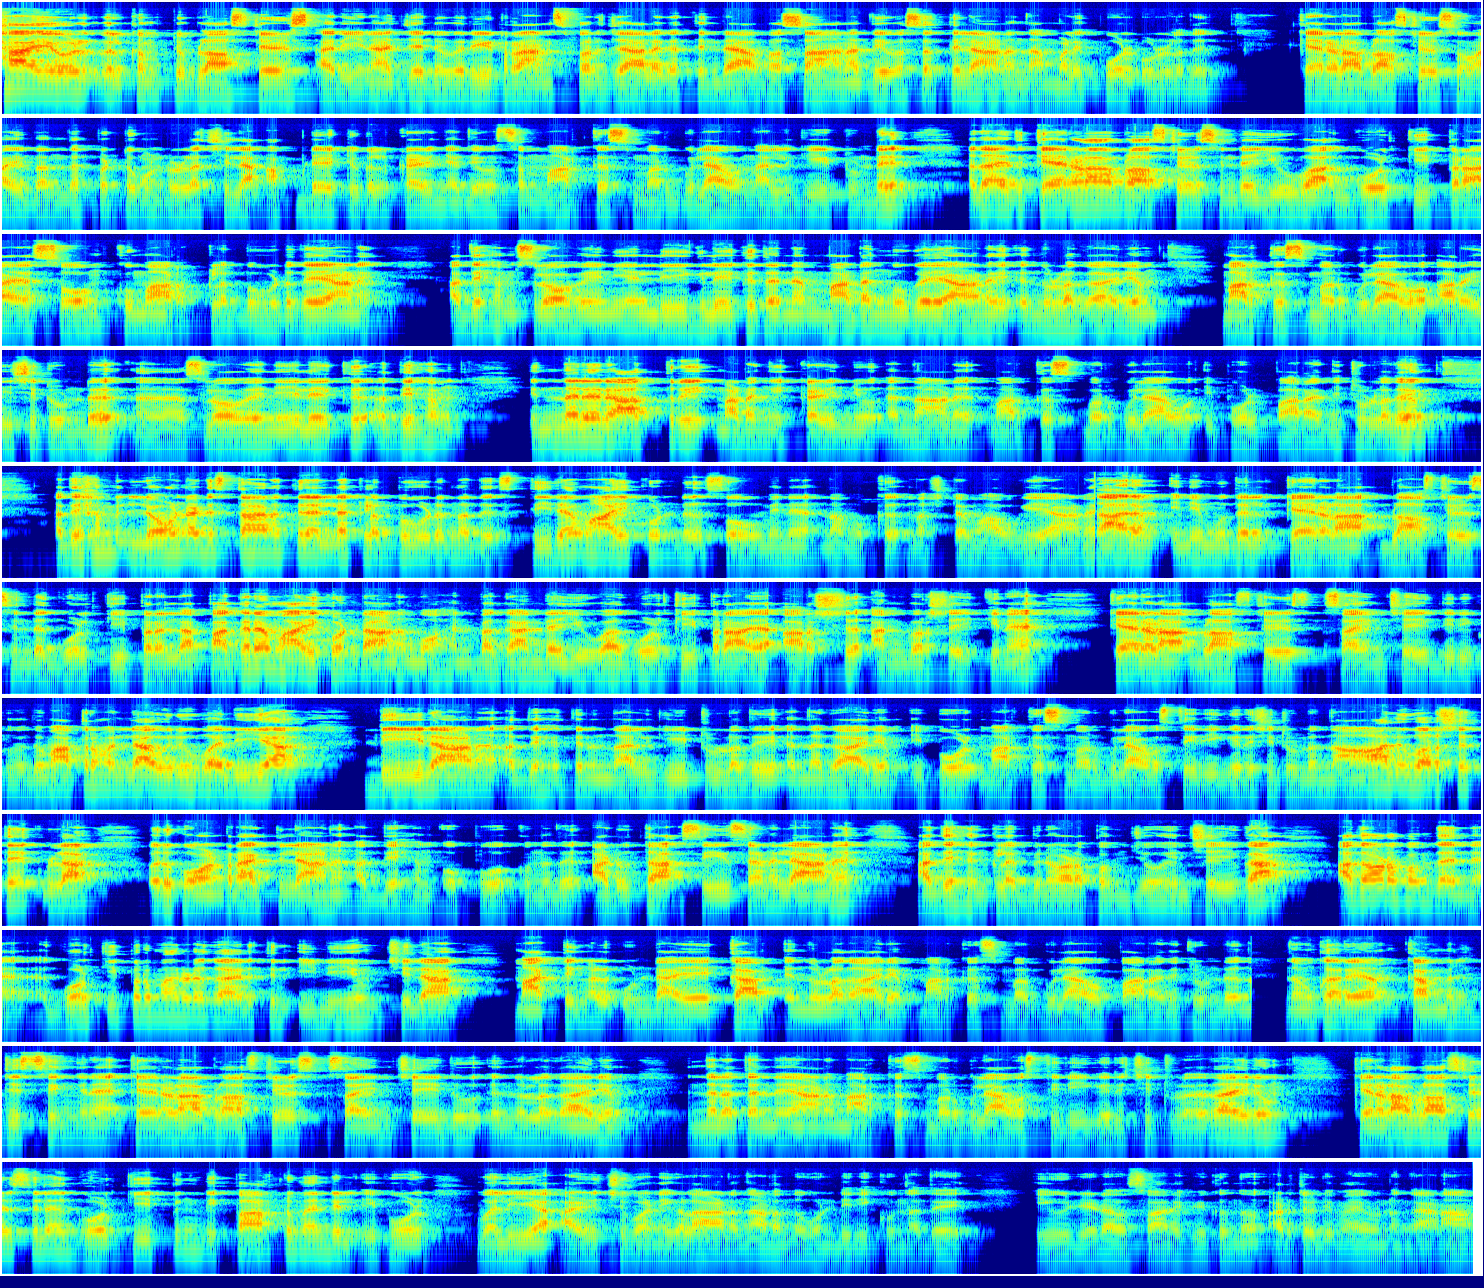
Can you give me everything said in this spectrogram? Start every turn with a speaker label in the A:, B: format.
A: Hi all welcome to Blasters Arena January transfer ജാലകത്തിന്റെ അവസാന ദിവസത്തിലാണ് നമ്മളിപ്പോൾ ഉള്ളത്. കേരള ബ്ലാസ്റ്റേഴ്സുമായി ബന്ധപ്പെട്ടുകൊണ്ടുള്ള ചില അപ്ഡേറ്റുകൾ കഴിഞ്ഞ ദിവസം മാർക്കസ് മർഗുലാവ് നൽകിയിട്ടുണ്ട്. അതായത് കേരള ബ്ലാസ്റ്റേഴ്സിന്റെ യുവ ഗോൾ കീപ്പറായ സോംകുമാർ ക്ലബ്ബ് വിടുകയാണ്. അദ്ദേഹം സ്ലോവേനിയൻ ലീഗിലേക്ക് തന്നെ മടങ്ങുകയാണ് എന്നുള്ള കാര്യം മാർക്കസ് മർഗുലാവോ അറിയിച്ചിട്ടുണ്ട്. സ്ലോവേനിയയിലേക്ക് അദ്ദേഹം ഇന്നലെ രാത്രി മടങ്ങിക്കഴിഞ്ഞു എന്നാണ് മാർക്കസ് ബർഗുലാവോ ഇപ്പോൾ പറഞ്ഞിട്ടുള്ളത്. അദ്ദേഹം ലോൺ അടിസ്ഥാനത്തിലല്ല ക്ലബ്ബ് വിടുന്നത്. സ്ഥിരമായിക്കൊണ്ട് സോമിന് നമുക്ക് നഷ്ടമാവുകയാണ്. താരം ഇനി മുതൽ കേരള ബ്ലാസ്റ്റേഴ്സിന്റെ ഗോൾ അല്ല. പകരമായിക്കൊണ്ടാണ് മോഹൻ ബഗാന്റെ യുവ ഗോൾ കീപ്പറായ അർഷ് അൻവർ ഷെയ്ഖിനെ കേരള ബ്ലാസ്റ്റേഴ്സ് സൈൻ ചെയ്തിരിക്കുന്നത്. മാത്രമല്ല ഒരു വലിയ ഡീലാണ് അദ്ദേഹത്തിന് നൽകിയിട്ടുള്ളത് എന്ന കാര്യം ഇപ്പോൾ മാർക്കസ് മർഗുലാവ് സ്ഥിരീകരിച്ചിട്ടുണ്ട്. നാല് വർഷത്തേക്കുള്ള ഒരു കോൺട്രാക്റ്റിലാണ് അദ്ദേഹം ഒപ്പുവെക്കുന്നത്. അടുത്ത സീസണിലാണ് അദ്ദേഹം ക്ലബിനോടൊപ്പം ജോയിൻ ചെയ്യുക. അതോടൊപ്പം തന്നെ ഗോൾ കീപ്പർമാരുടെ കാര്യത്തിൽ ഇനിയും ചില മാറ്റങ്ങൾ ഉണ്ടായേക്കാം എന്നുള്ള കാര്യം മാർക്കസ് മർഗുലാവ് പറഞ്ഞിട്ടുണ്ട്. നമുക്കറിയാം കമൽജിത് സിംഗിനെ കേരള ബ്ലാസ്റ്റേഴ്സ് സൈൻ ചെയ്തു എന്നുള്ള കാര്യം ഇന്നലെ തന്നെയാണ് മാർക്കസ് മർഗുലാവ് സ്ഥിരീകരിച്ചിട്ടുള്ളത്. ഏതായാലും കേരള ബ്ലാസ്റ്റേഴ്സിലെ ഗോൾ കീപ്പിംഗ് ഡിപ്പാർട്ട്മെന്റിൽ ഇപ്പോൾ വലിയ അഴിച്ചുപണികളാണ് നടന്നുകൊണ്ടിരിക്കുന്നത്. ഈ വീഡിയോയുടെ അവസാനിപ്പിക്കുന്നു. അടുത്ത വീഡിയോ കാണാം.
